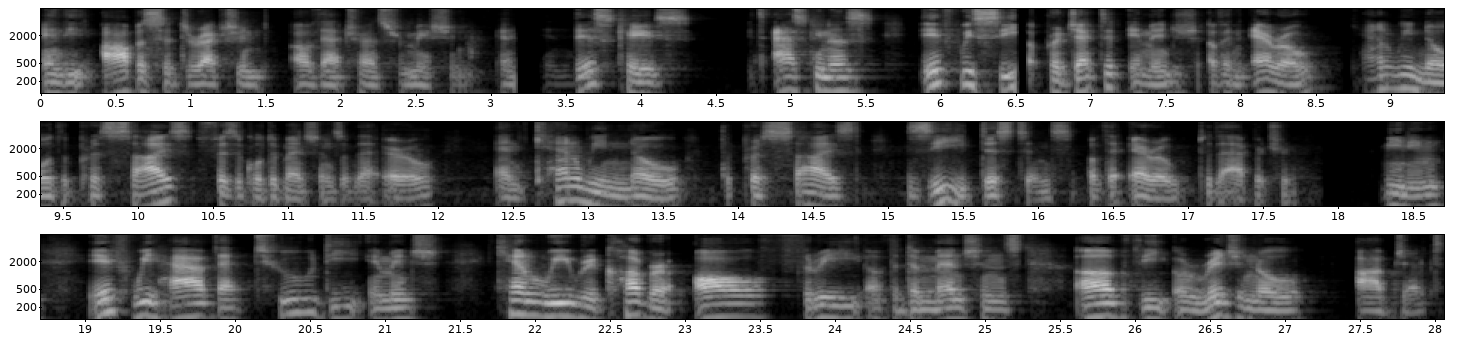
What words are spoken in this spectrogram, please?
in the opposite direction of that transformation? And in this case, it's asking us if we see a projected image of an arrow, can we know the precise physical dimensions of that arrow? And can we know the precise z distance of the arrow to the aperture? Meaning, if we have that 2D image, can we recover all three of the dimensions of the original object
